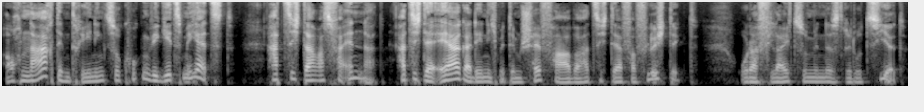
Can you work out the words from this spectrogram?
auch nach dem Training zu gucken, wie geht's mir jetzt? Hat sich da was verändert? Hat sich der Ärger, den ich mit dem Chef habe, hat sich der verflüchtigt? Oder vielleicht zumindest reduziert?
